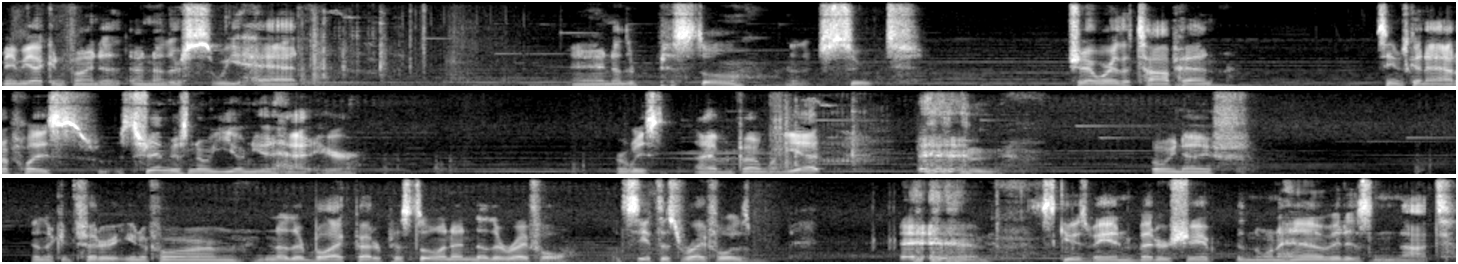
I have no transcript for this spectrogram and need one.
Maybe I can find a, another sweet hat. And another pistol, another suit. Should I wear the top hat? Seems kinda out of place. shame there's no Union hat here. Or at least I haven't found one yet. Bowie knife. Another Confederate uniform, another black powder pistol, and another rifle. Let's see if this rifle is, excuse me, in better shape than the one I have. It is not.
